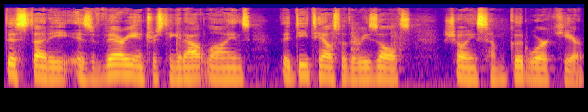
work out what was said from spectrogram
This study is very interesting. It outlines the details of the results, showing some good work here.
